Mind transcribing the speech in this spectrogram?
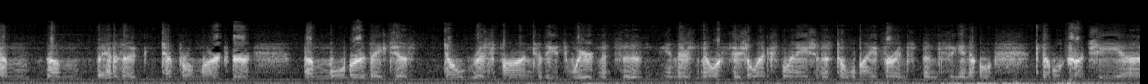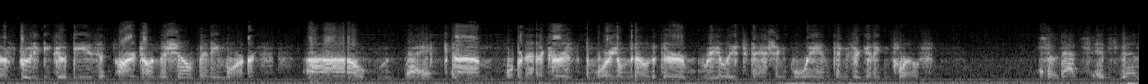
The, the, as a temporal marker, the more they just don't respond to these weirdnesses, and there's no official explanation as to why, for instance, you know, double crunchy uh, fruity goodies aren't on the shelf anymore. Uh, Right. um, more that occurs, the more you'll know that they're really stashing them away and things are getting close. So that's it's them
